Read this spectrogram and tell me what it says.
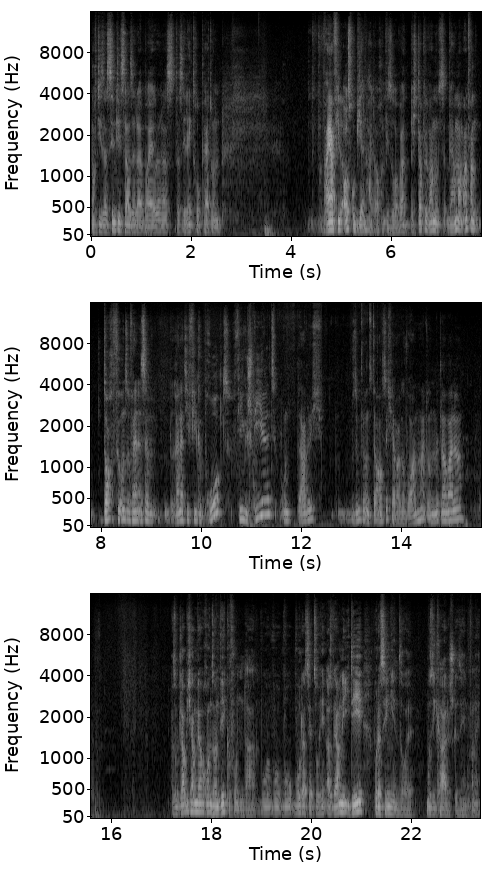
noch dieser Synthesizer dabei oder das, das Elektropad und war ja viel ausprobieren halt auch irgendwie so. Aber ich glaube, wir waren uns, wir haben am Anfang doch für unsere Verhältnisse relativ viel geprobt, viel gespielt und dadurch sind wir uns da auch sicherer geworden halt und mittlerweile also glaube ich, haben wir auch unseren Weg gefunden da, wo, wo, wo, wo das jetzt so hin. Also wir haben eine Idee, wo das hingehen soll, musikalisch gesehen von der.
